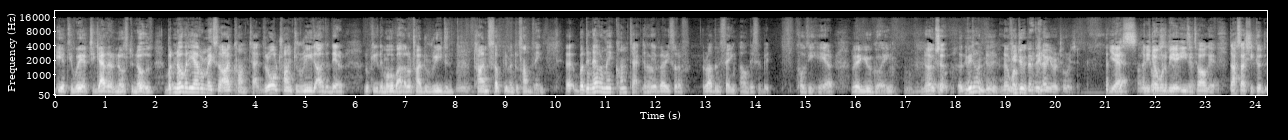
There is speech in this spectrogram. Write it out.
ear to ear together, nose to nose. But nobody ever makes eye contact. They're all trying to read either they're looking at the mobile or trying to read a time supplement or something. Uh, but they never make contact, and No. they're very sort of rather than saying, "Oh, this is a bit cozy here. Where are you going?" no. So Uh, we don't do it. no. If well, you do, then they know you're a tourist. Yes, Yeah. and you don't want to be an easy Yeah. target. Yeah. That's actually good,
